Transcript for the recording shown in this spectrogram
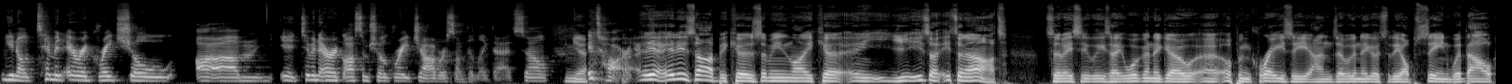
you know Tim and Eric great show um eh, Tim and Eric awesome show great job or something like that. So yeah, it's hard. Yeah, it is hard because I mean like uh, it's a it's an art to basically say we're going to go uh, up and crazy and uh, we're going to go to the obscene without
